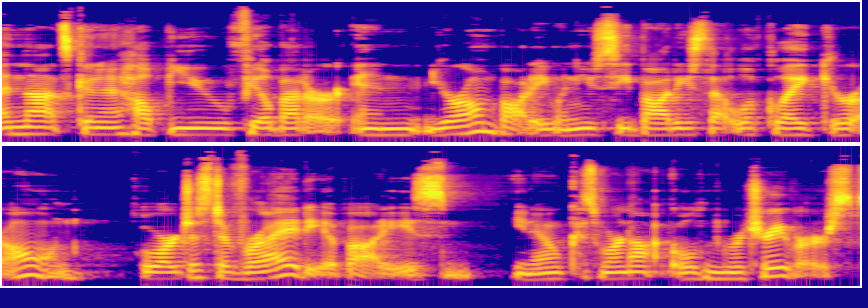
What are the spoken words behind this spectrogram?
And that's going to help you feel better in your own body when you see bodies that look like your own or just a variety of bodies, you know, because we're not golden retrievers.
